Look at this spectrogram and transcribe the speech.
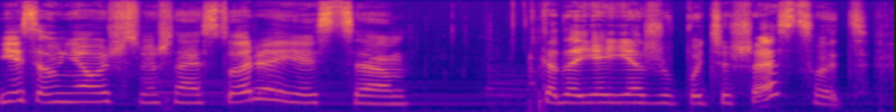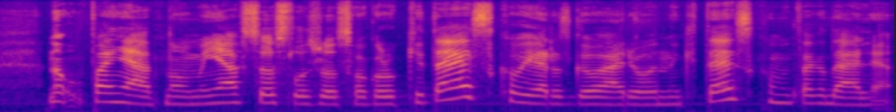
Есть у меня очень смешная история, есть... Э, когда я езжу путешествовать, ну, понятно, у меня все сложилось вокруг китайского, я разговариваю на китайском и так далее.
